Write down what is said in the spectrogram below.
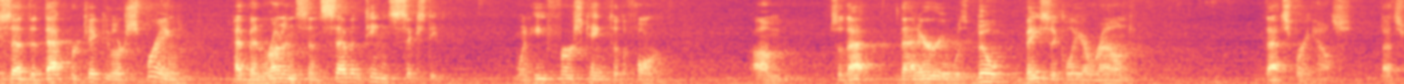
said that that particular spring had been running since 1760 when he first came to the farm. Um, so that that area was built basically around that spring house. That's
